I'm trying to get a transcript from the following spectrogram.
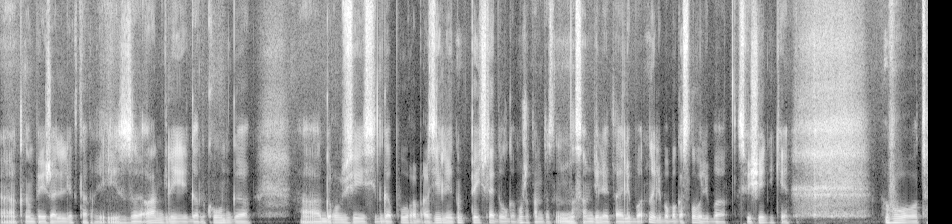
э, к нам приезжали лекторы из Англии, Гонконга, э, Грузии, Сингапура, Бразилии. Ну, перечислять долго можно. Там на самом деле это либо, ну, либо богословы, либо священники. Вот.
